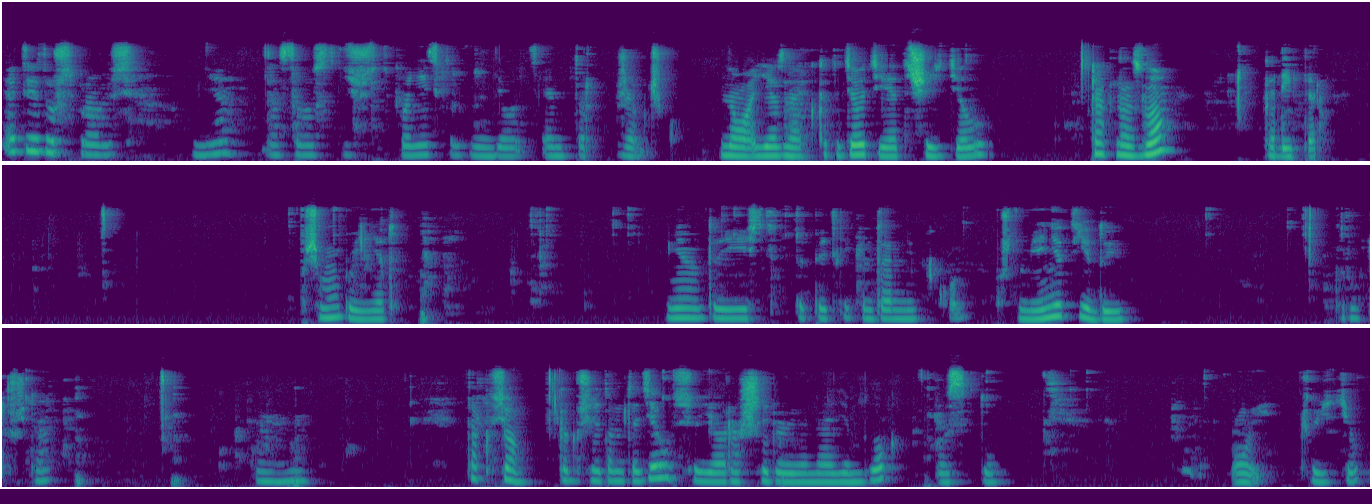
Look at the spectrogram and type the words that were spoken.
Это я тоже справлюсь. Мне осталось лишь понять, как мне делать Enter жемчуг. Но я знаю, как это делать, и я это сейчас сделаю. Как назло, Крипер. Почему бы и нет? Мне надо есть опять легендарный бекон. Потому что у меня нет еды. Круто, что? Угу. Так, все. Как же я там-то делал? Все, я расширю ее на один блок высоту. Ой, что сделал?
